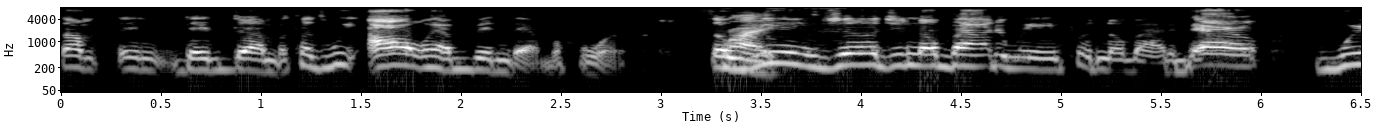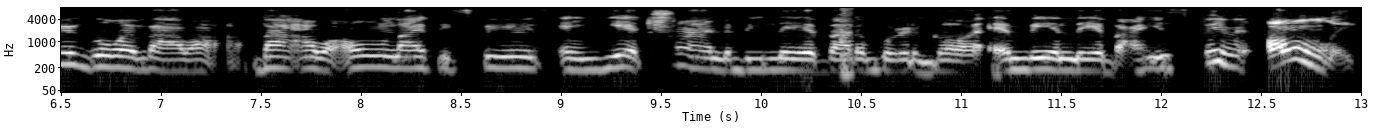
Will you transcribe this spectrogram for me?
something they've done because we all have been there before. So we ain't judging nobody, we ain't putting nobody down. We're going by our by our own life experience and yet trying to be led by the word of God and being led by his spirit only.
